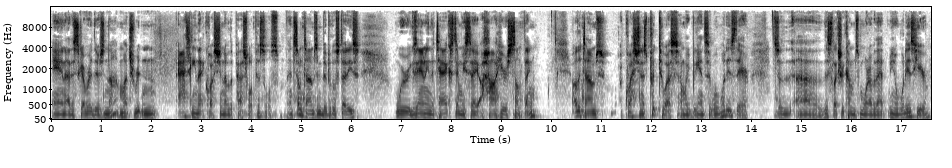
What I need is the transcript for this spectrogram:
And I discovered there's not much written asking that question of the pastoral epistles. And sometimes in biblical studies, we're examining the text and we say, aha, here's something. Other times, a question is put to us, and we begin to say, well, what is there? So uh, this lecture comes more of that, you know, what is here?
